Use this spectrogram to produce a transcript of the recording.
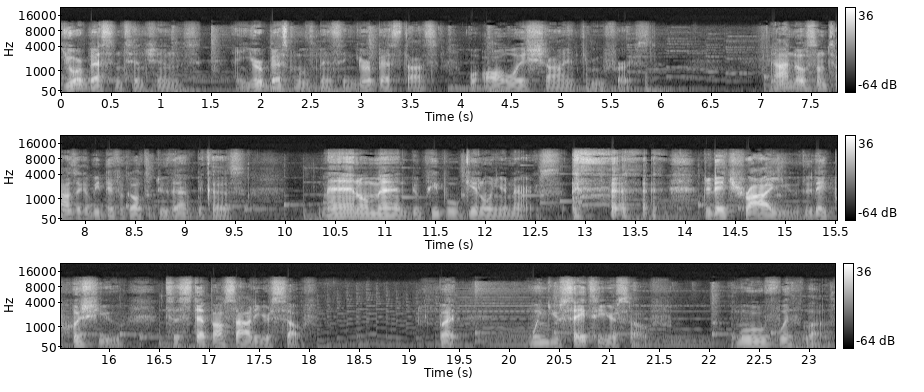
your best intentions and your best movements and your best thoughts will always shine through first. Now, I know sometimes it can be difficult to do that because, man, oh man, do people get on your nerves? do they try you? Do they push you to step outside of yourself? But when you say to yourself, move with love,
